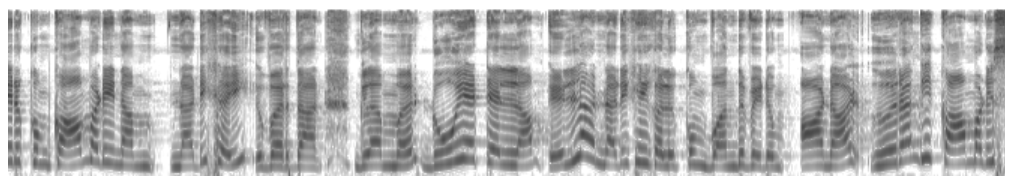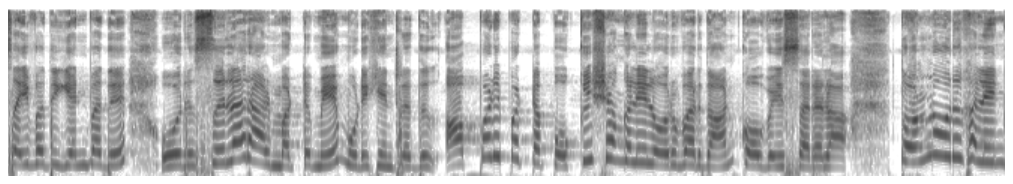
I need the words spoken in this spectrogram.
இருக்கும் காமெடி நம் நடிகை இவர்தான். கிளம்மர் டூயட் எல்லாம் எல்லா நடிகைகளுக்கும் வந்துவிடும். ஆனால் இறங்கி காமெடி செய்வது என்பது ஒரு சிலரால் மட்டுமே முடிகின்றது. அப்படிப்பட்ட பொக்கிஷங்களில் ஒருவர்தான் கோவை சரளா. தொண்ணூறுகளின்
